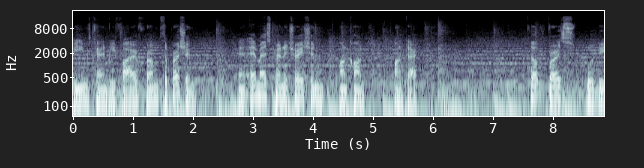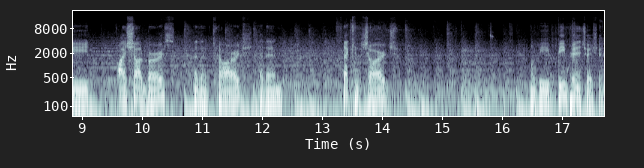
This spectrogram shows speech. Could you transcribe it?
beams can be fired from suppression. And MS penetration on con contact. So first would be 5 shot burst, and then charge, and then second charge would be beam penetration.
